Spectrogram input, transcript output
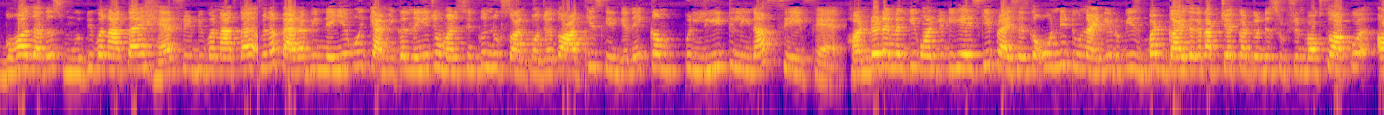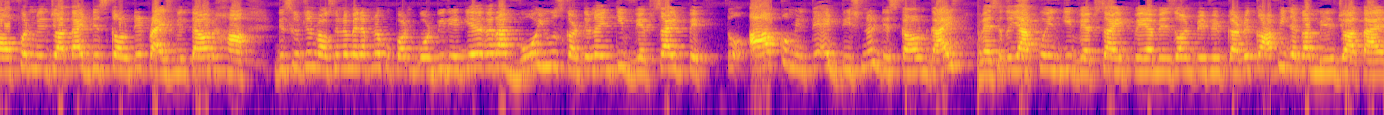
बहुत ज़्यादा स्मूथ भी बनाता है हेयर फ्री भी बनाता है ना पैराबिन नहीं है, कोई केमिकल नहीं है जो हमारी स्किन को नुकसान पहुँचाए तो आपकी स्किन के लिए कम्प्लीटली ना सेफ़ है। हंड्रेड एमएल की क्वांटिटी है इसकी प्राइसेस का only two ninety rupees but guys अगर आप चेक करते हो डिस्क्रिप्शन बॉक्स तो आपको ऑफ़र मिल जाता है डिस्काउंटेड प्राइस मिलता है, और हाँ डिस्क्रिप्शन बॉक्स में मैंने अपना कूपन कोड भी दे दिया अगर आप वो यूज़ करते हो ना इनकी वेबसाइट पे तो आपको मिलते हैं एडिशनल डिस्काउंट गाइस वैसे तो ये आपको इनकी वेबसाइट पे अमेजोन पे फ्लिपकार्ट पे काफ़ी जगह मिल जाता है।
